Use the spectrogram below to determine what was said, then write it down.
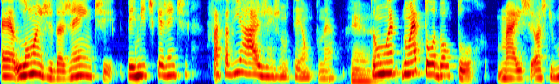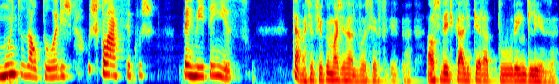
é, longe da gente, permite que a gente faça viagens no tempo, né? É. Então não é, não é todo autor, mas eu acho que muitos autores, os clássicos, permitem isso. Tá, mas eu fico imaginando você, ao se dedicar à literatura inglesa,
